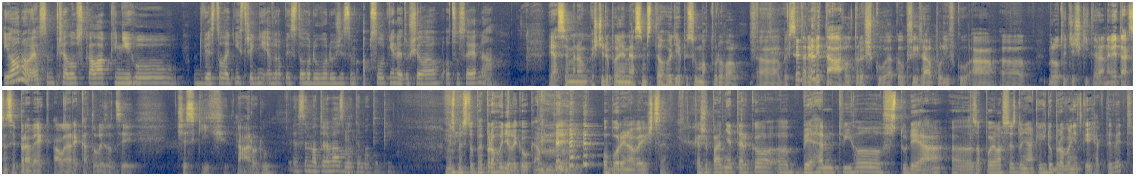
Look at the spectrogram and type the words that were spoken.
jo, no, já jsem přelouskala knihu Dvě století střední Evropy z toho důvodu, že jsem absolutně netušila, o co se jedná. Já jsem jenom ještě doplním, já jsem z toho dějepisu maturoval. Uh, bych se tady vytáhl trošku, jako přihřál polívku a uh, bylo to těžký teda. Nevytáhl jsem si pravěk, ale rekatolizaci českých národů. Já jsem maturovala z matematiky. my jsme si to úplně prohodili, koukám ty obory na vejšce. Každopádně, Terko, eh, během tvýho studia eh, zapojila ses do nějakých dobrovolnických aktivit?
